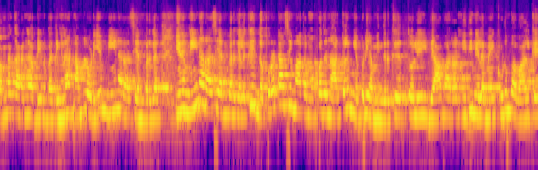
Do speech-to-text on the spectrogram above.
சொந்தக்காரங்க அப்படின்னு பார்த்தீங்கன்னா நம்மளுடைய மீனராசி அன்பர்கள். இந்த மீன ராசி அன்பர்களுக்கு இந்த புரட்டாசி மாதம் முப்பது நாட்களும் எப்படி அமைந்திருக்கு? தொழில் வியாபாரம் நிதி நிலைமை குடும்ப வாழ்க்கை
